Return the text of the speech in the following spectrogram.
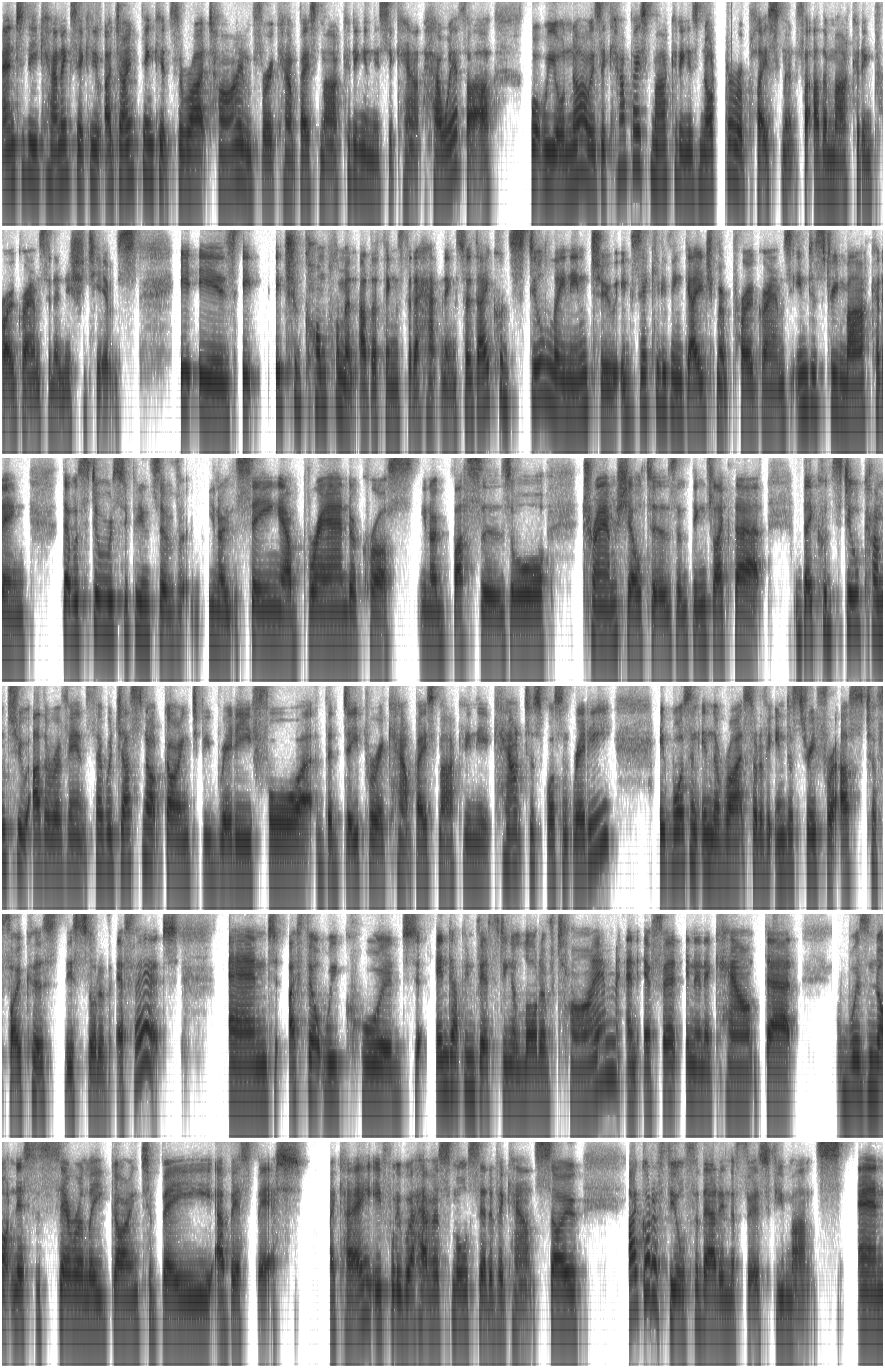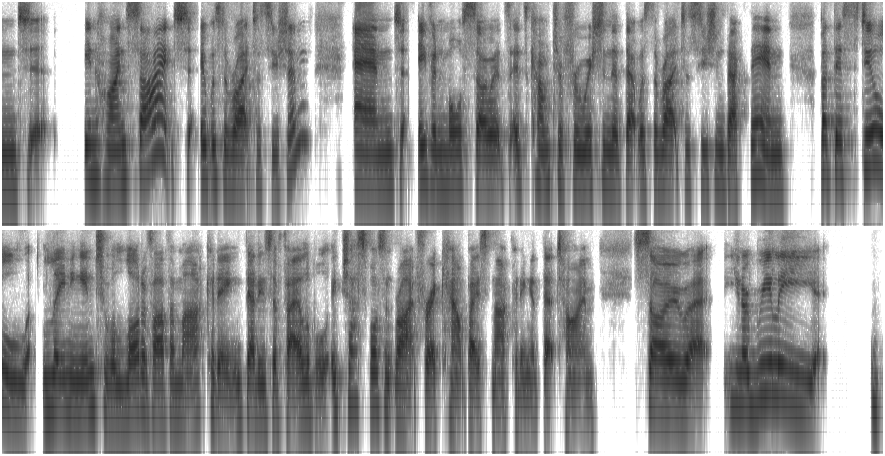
and to the account executive, I don't think it's the right time for account based marketing in this account. However, what we all know is account based marketing is not a replacement for other marketing programs and initiatives. It is, it, it should complement other things that are happening. So they could still lean into executive engagement programs, industry marketing that were still recipients of, you know, seeing our brand across, you know, buses or tram shelters and things like that. They could still come to other events. They were just not going to be ready for the deeper account based marketing. The account just wasn't ready it wasn't in the right sort of industry for us to focus this sort of effort. And I felt we could end up investing a lot of time and effort in an account that was not necessarily going to be our best bet. Okay. If we were have a small set of accounts. So I got a feel for that in the first few months. And in hindsight, it was the right decision. And even more so, it's, it's come to fruition that that was the right decision back then. But they're still leaning into a lot of other marketing that is available. It just wasn't right for account based marketing at that time. So, uh, you know, really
